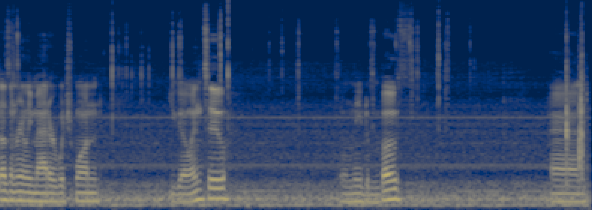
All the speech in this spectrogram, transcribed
Doesn't really matter which one you go into. You'll need them both. And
